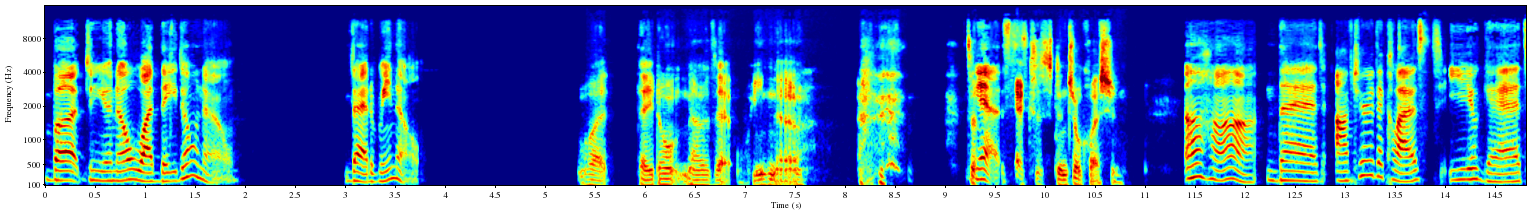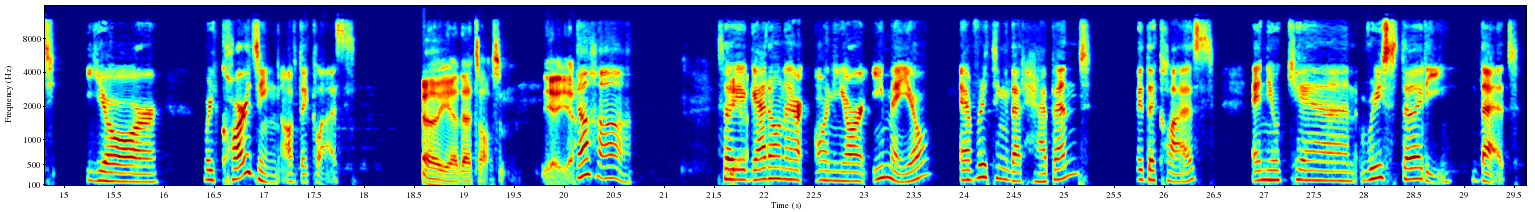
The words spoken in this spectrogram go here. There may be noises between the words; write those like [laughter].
But do you know what they don't know? That we know. What they don't know that we know. [laughs] Yes. Existential question. Uh huh. That after the class, you get your recording of the class. Oh yeah, that's awesome. Yeah, yeah. Uh huh. So Yeah. you get on our, on your email everything that happened with the class, and you can restudy that.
